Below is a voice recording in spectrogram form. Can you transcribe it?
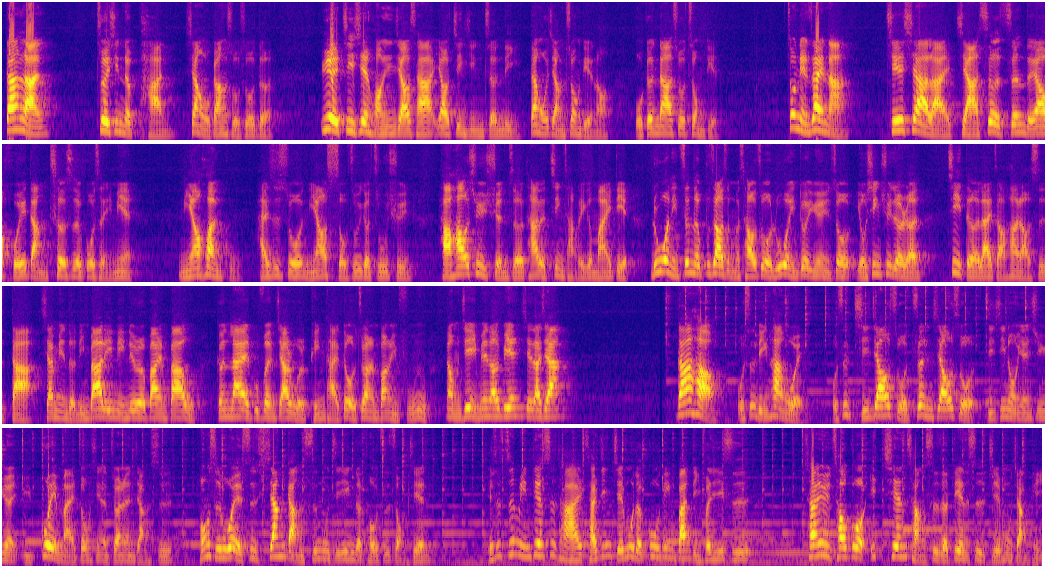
当然。最近的盘，像我刚刚所说的，月季线黄金交叉要进行整理。但我讲重点哦，我跟大家说重点，重点在哪？接下来假设真的要回档测试的过程里面，你要换股，还是说你要守住一个族群，好好去选择它的进场的一个买点？如果你真的不知道怎么操作，如果你对元宇宙有兴趣的人，记得来找汉老师，打下面的零八零零六六八零八五。跟 Line 部分加入我的平台，都有专人帮你服务。那我们今天影片到这边，谢谢大家。大家好，我是林汉伟，我是期交所、证交所及金融研训院与贵买中心的专任讲师，同时我也是香港私募基金的投资总监，也是知名电视台财经节目的固定班底分析师，参与超过一千场次的电视节目讲评。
